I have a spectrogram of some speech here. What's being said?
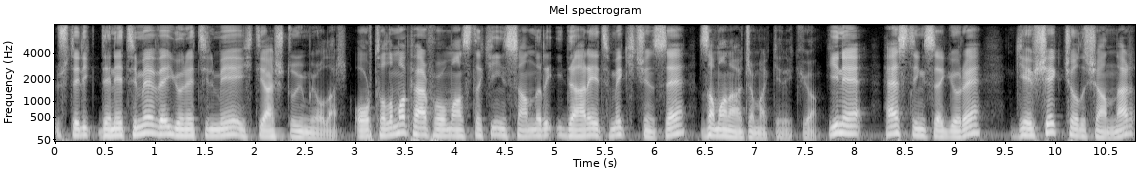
Üstelik denetime ve yönetilmeye ihtiyaç duymuyorlar. Ortalama performanstaki insanları idare etmek içinse zaman harcamak gerekiyor. Yine Hastings'e göre gevşek çalışanlar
